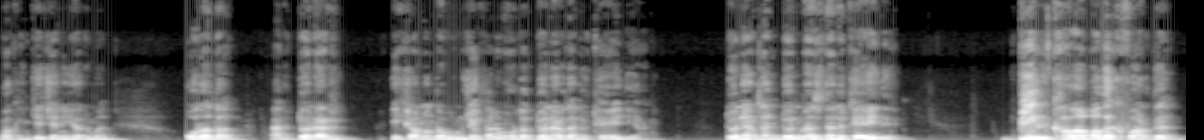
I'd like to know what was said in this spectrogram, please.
Bakın gecenin yarımı. Orada yani döner ikramında bulunacaklar ama orada dönerden öteyeydi yani. Dönerden dönmezden öteyeydi. Bir kalabalık vardı.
